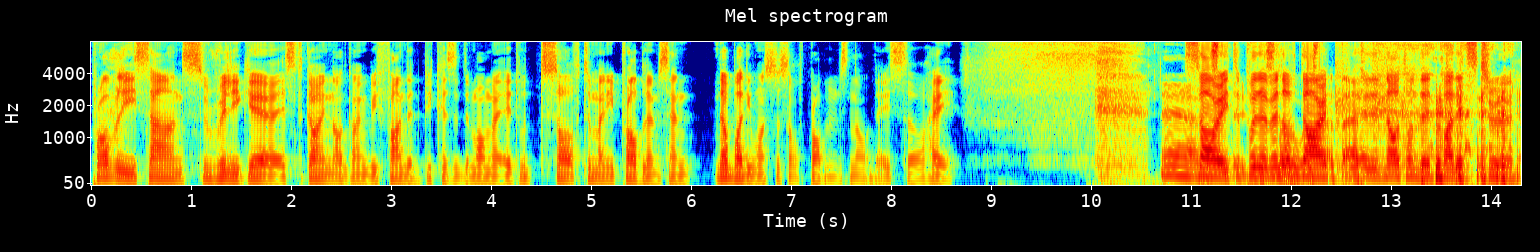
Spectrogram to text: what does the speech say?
probably sounds really good, it's going not going to be funded because at the moment it would solve too many problems, and nobody wants to solve problems nowadays. So hey, Yeah, sorry to put a bit of dark uh, note on that, but it's true.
